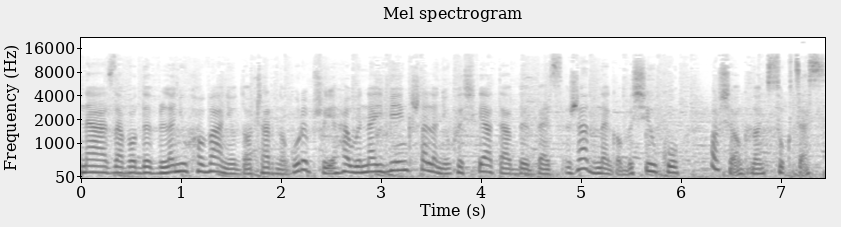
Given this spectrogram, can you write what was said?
Na zawody w leniuchowaniu do Czarnogóry przyjechały największe leniuchy świata, by bez żadnego wysiłku osiągnąć sukces.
